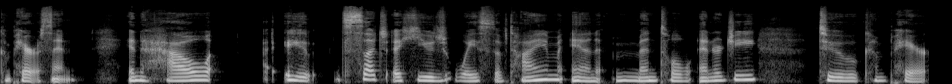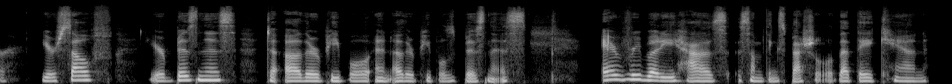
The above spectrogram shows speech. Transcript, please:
comparison and how it's such a huge waste of time and mental energy to compare yourself, your business to other people and other people's business. Everybody has something special that they can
